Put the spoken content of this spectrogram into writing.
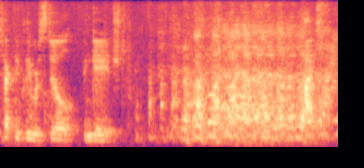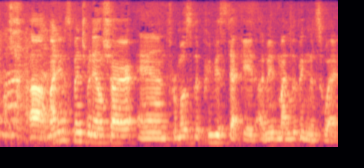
Technically, we're still engaged. Hi, uh, my name is Benjamin Aleshire, and for most of the previous decade, I made my living this way.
